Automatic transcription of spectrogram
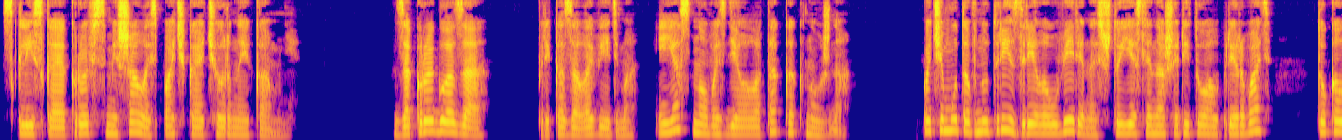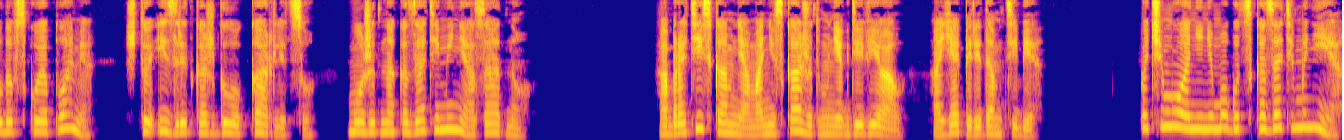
Склизкая кровь смешалась, пачкая черные камни. «Закрой глаза», — приказала ведьма, и я снова сделала так, как нужно. Почему-то внутри зрела уверенность, что если наш ритуал прервать, то колдовское пламя, что изредка жгло карлицу, может наказать и меня заодно. «Обратись ко мням, они скажут мне, где Виал, а я передам тебе». «Почему они не могут сказать мне?»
